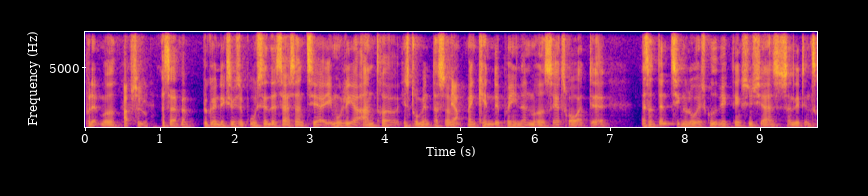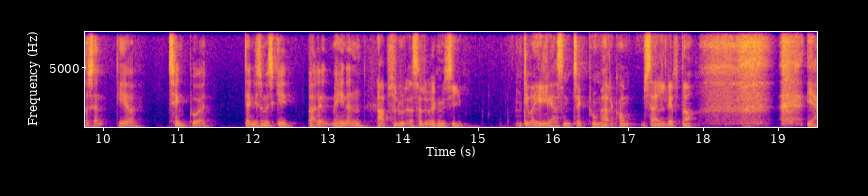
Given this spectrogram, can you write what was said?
på den måde. Absolut. Altså at man begyndte eksempelvis at bruge synthesizeren til at emulere andre instrumenter, som ja. man kendte på en eller anden måde. Så jeg tror, at uh, altså, den teknologiske udvikling, synes jeg er sådan lidt interessant lige at tænke på, at den ligesom er sket parallelt med hinanden. Absolut, altså det kan man sige. Det var hele det her sådan tech boom her, der kom særligt efter ja,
